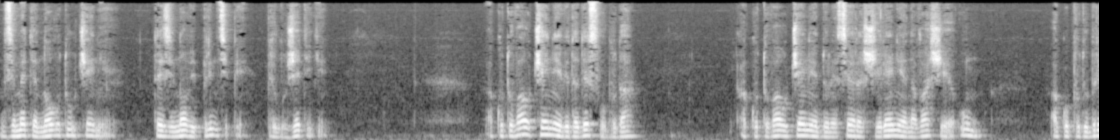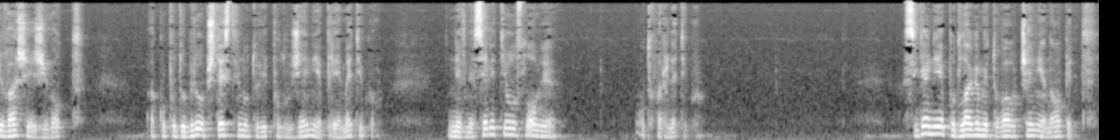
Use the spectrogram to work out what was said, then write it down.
Вземете новото учение, тези нови принципи, приложете ги. Ако това учение ви даде свобода, ако това учение донесе разширение на вашия ум, ако подобри вашия живот, ако подобри общественото ви положение, приемете го. Не внесе ли тия условия, отхвърлете го. Сега ние подлагаме това учение на опит.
